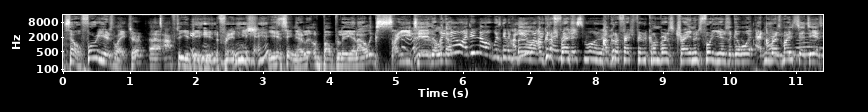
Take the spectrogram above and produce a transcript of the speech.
So, four years later, uh, after your debut at the Fringe, Yes. you're sitting there a little bubbly and all excited. I know. I didn't know it was going to be you know, when I've I got a came fresh, in this morning. I've got a fresh pair of Converse trainers four years ago. Edinburgh's my city. It's,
